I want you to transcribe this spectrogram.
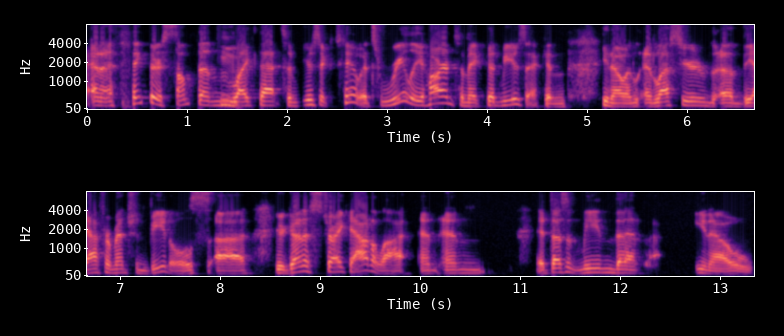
and I think there's something mm. like that to music too. It's really hard to make good music, and you know, unless you're uh, the aforementioned Beatles, uh, you're going to strike out a lot, and and it doesn't mean that you know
